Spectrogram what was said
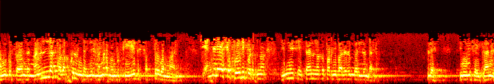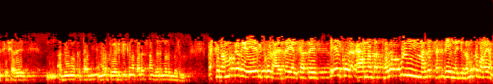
നമുക്ക് സ്വയം നല്ല തവക്കുലുണ്ടെങ്കിൽ നമ്മുടെ മുമ്പ് ഏത് ശത്രു വന്നാലും എങ്ങനെയൊക്കെ പേടിപ്പെടുത്തുന്ന ജിന്നി ചെയ്താൻ എന്നൊക്കെ പറഞ്ഞ് പലരും വരലുണ്ടല്ലോ. അല്ലെ? ജിന്നി സിഹർ അത് എന്നൊക്കെ പറഞ്ഞ് നമ്മളെ പേടിപ്പിക്കുന്ന പല സാധനങ്ങളും വരും പക്ഷെ നമുക്കത് ഏൽക്കൂല. എന്താ ഏൽക്കാത്ത? ഏൽക്കൂല. കാരണം എന്താ? തവക്കുൽ നല്ല ശക്തി ഉണ്ടെങ്കിൽ നമുക്ക് പറയാം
